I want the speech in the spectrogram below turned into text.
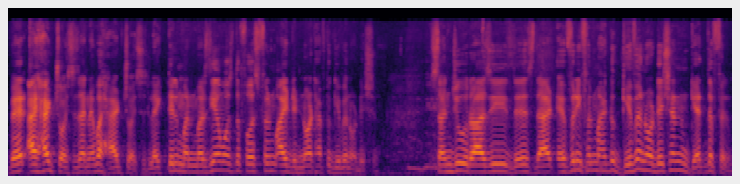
where i had choices. I never had choices. Like till hmm. Manmarziyaan was the first film i did not have to give an audition. Sanju Raazi this that every film i had to give an audition and get the film.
